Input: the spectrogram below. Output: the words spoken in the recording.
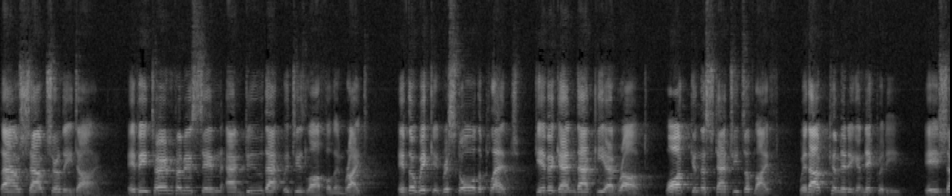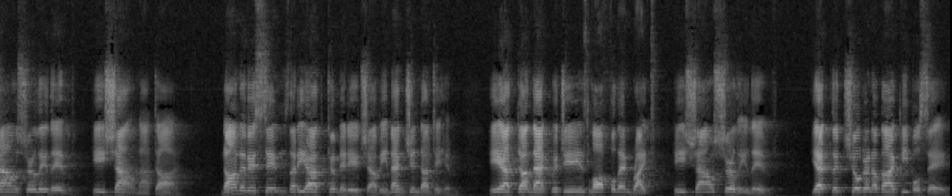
Thou shalt surely die, if he turn from his sin and do that which is lawful and right, if the wicked restore the pledge, give again that he had robbed, walk in the statutes of life, without committing iniquity, he shall surely live, he shall not die. None of his sins that he hath committed shall be mentioned unto him. He hath done that which is lawful and right, he shall surely live. Yet the children of thy people say,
